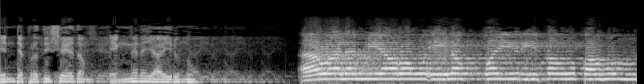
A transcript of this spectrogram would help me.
എന്റെ പ്രതിഷേധം എങ്ങനെയായിരുന്നു? أولم يروا إلى الطير فوقهم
